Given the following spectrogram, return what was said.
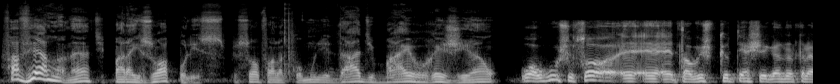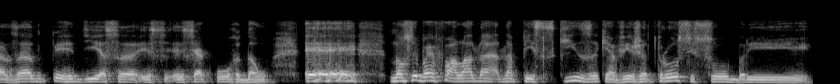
favela, né, de Paraisópolis. O pessoal fala comunidade, bairro, região. O Augusto, só é, é, é, talvez porque eu tenha chegado atrasado, perdi essa, esse, esse acordão. É, não se vai falar da, da pesquisa que a Veja trouxe sobre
